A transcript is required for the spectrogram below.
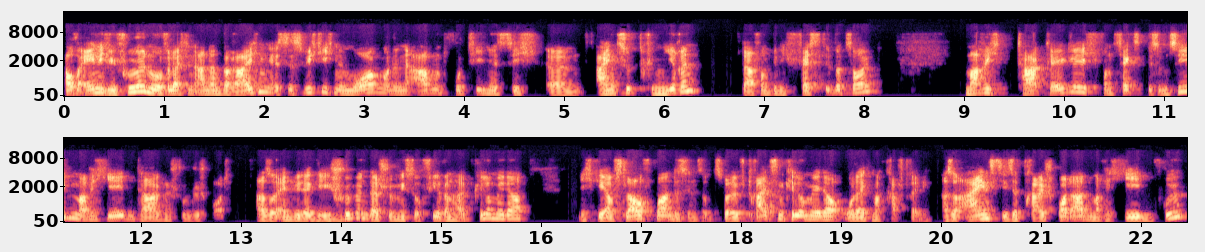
auch ähnlich wie früher, nur vielleicht in anderen Bereichen. Es ist wichtig, eine Morgen- oder eine Abendroutine sich ähm, einzutrainieren. Davon bin ich fest überzeugt. Mache ich tagtäglich von sechs bis um sieben, mache ich jeden Tag eine Stunde Sport. Also entweder gehe ich mhm. schwimmen, da schwimme ich so viereinhalb Kilometer. Ich gehe aufs Laufband, das sind so zwölf, dreizehn Kilometer, oder ich mache Krafttraining. Also eins dieser drei Sportarten mache ich jeden früh.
